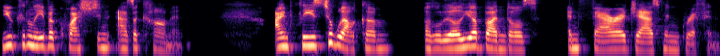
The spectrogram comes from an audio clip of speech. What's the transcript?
you can leave a question as a comment. I'm pleased to welcome A'Lelia Bundles and Farah Jasmine Griffin.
